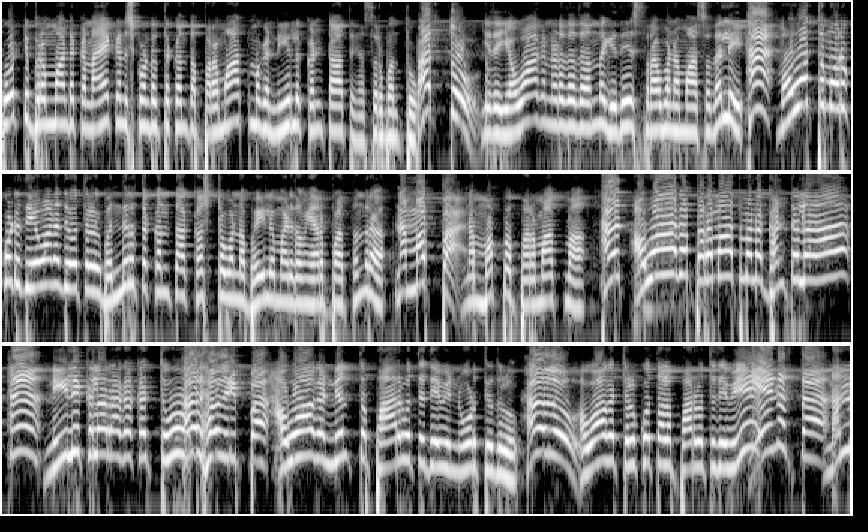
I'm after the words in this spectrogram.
ಕೋಟಿ ಬ್ರಹ್ಮಾಂಡಕ ನಾಯಕ ಅನಿಸ್ಕೊಂಡಿರ್ತಕ್ಕಂಥ ಪರಮಾತ್ಮಗ ನೀಲಕಂಠ ಅಂತ ಹೆಸರು ಬಂತು. ಹತ್ತು ಇದು ಯಾವಾಗ ನಡೆದದ ಅಂದ ಇದೇ ಶ್ರಾವಣ ಮಾಸದಲ್ಲಿ. ಮೂವತ್ತ್ ಮೂರು ಕೋಟಿ ದೇವಾನ ದೇವತೆಗಳಿಗೆ ಬಂದಿರತಕ್ಕಂತ ಕಷ್ಟವನ್ನ ಬಯಲು ಮಾಡಿದವ ಯಾರಪ್ಪ ಅಂತಂದ್ರ ನಮ್ಮಪ್ಪ. ನಮ್ಮಪ್ಪ ಪರಮಾತ್ಮ. ಅವಾಗ ಪರಮಾತ್ಮನ ಗಂಟಲ ನೀಲಿ ಕಲರ್ ಆಗಕತ್ತು. ಹೌದ್ ಹೌದ್ರಿಪ್ಪ. ಅವಾಗ ನಿಂತ ಪಾರ್ವತಿ ದೇವಿ ನೋಡ್ತಿದ್ಳು ಹೌದು. ಅವಾಗ ತಿಳ್ಕೊತಾಳ ಪಾರ್ವತಿ ದೇವಿ ಏನತ್ತ? ನನ್ನ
